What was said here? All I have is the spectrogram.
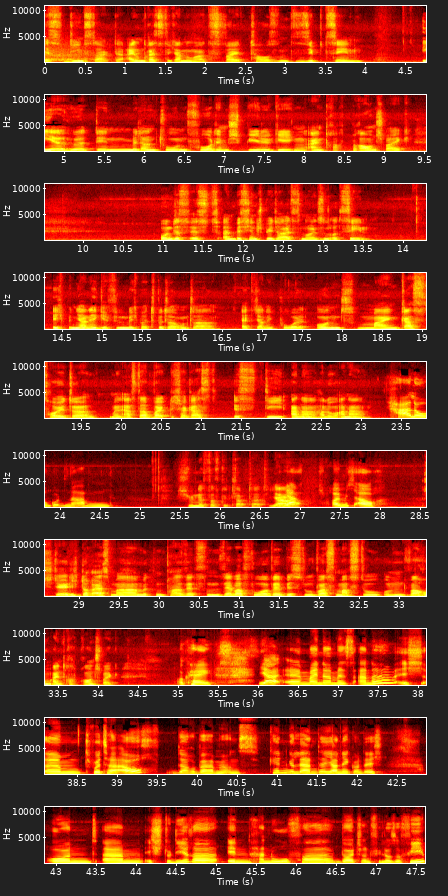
ist Dienstag, der 31. Januar 2017. Ihr hört den Millanton vor dem Spiel gegen Eintracht Braunschweig. Und es ist ein bisschen später als 19.10 Uhr. Ich bin Yannick, ihr findet mich bei Twitter unter @yannickpohl und mein Gast heute, mein erster weiblicher Gast, ist die Anna. Hallo Anna. Hallo, guten Abend. Schön, dass das geklappt hat. Ja, Ja, ich freue mich auch. Stell dich doch erstmal mit ein paar Sätzen selber vor. Wer bist du, was machst du und warum Eintracht Braunschweig? Okay. Ja, äh, mein Name ist Anna. Ich ähm, twitter auch. Darüber haben wir uns kennengelernt, der Yannick und ich. Und ähm, ich studiere in Hannover Deutsch und Philosophie.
